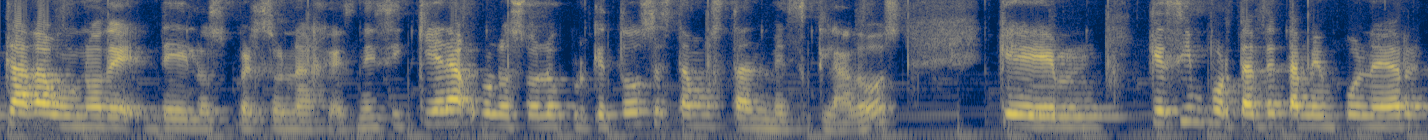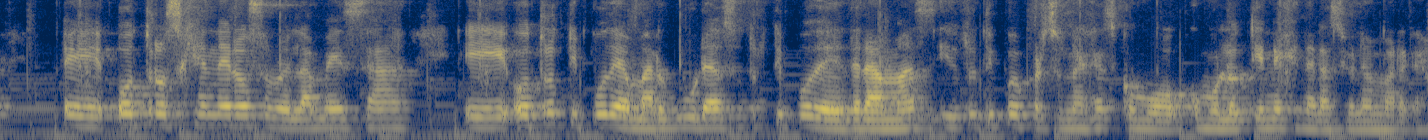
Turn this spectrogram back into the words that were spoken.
cada uno de, los personajes, ni siquiera uno solo, porque todos estamos tan mezclados que, que es importante también poner eh, otros géneros sobre la mesa, eh, otro tipo de amarguras, otro tipo de dramas y otro tipo de personajes como lo tiene Generación Amarga.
